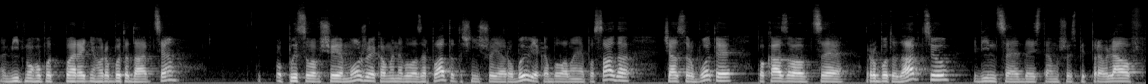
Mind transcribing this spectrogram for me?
від мого попереднього роботодавця. Описував, що я можу, яка в мене була зарплата, точніше, що я робив, яка була моя посада, час роботи, показував це роботодавцю. Він це десь там щось підправляв,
